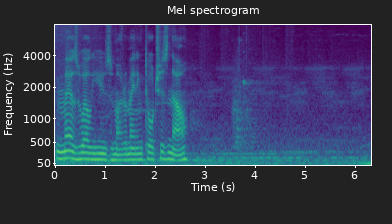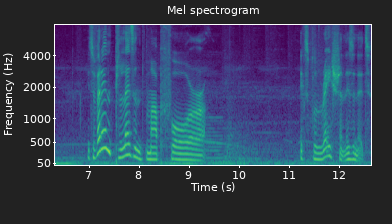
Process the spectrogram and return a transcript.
may as well use my remaining torches now. It's a very unpleasant map for exploration, isn't it?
